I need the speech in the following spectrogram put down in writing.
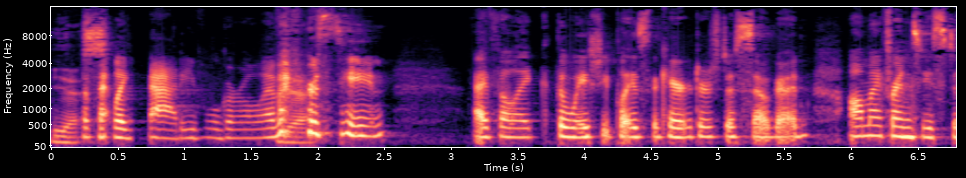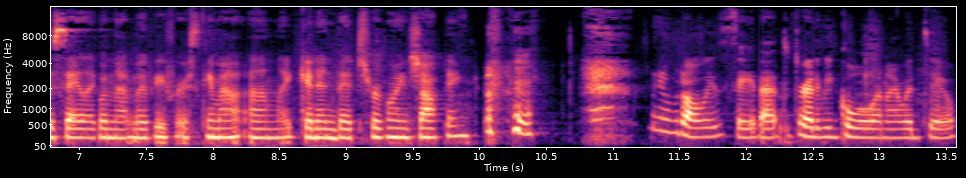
Yes. like bad evil girl I've Yeah. ever seen. I feel like the way she plays the character is just so good. All my friends used to say, like when that movie first came out, um, like "Get in, bitch, we're going shopping." they would always say that to try to be cool, and I would too.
